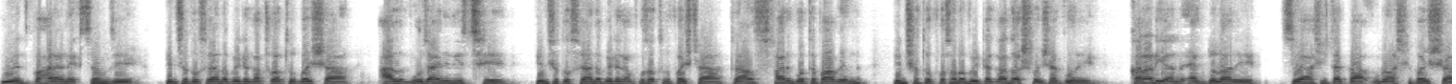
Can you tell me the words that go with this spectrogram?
কুয়েত বাহারান এক্সচেঞ্জে তিনশত ছিয়ানব্বই টাকা চুয়াত্তর পয়সা, আল মোজাইনি দিচ্ছে তিনশত ছিয়ানব্বই টাকা পঁচাত্তর পয়সা ট্রান্সফার করতে পাবেন তিনশত পঁচানব্বই টাকা দশ পয়সা করে। কানাডিয়ান এক ডলারে ছিয়াশি টাকা উনআশি পয়সা,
